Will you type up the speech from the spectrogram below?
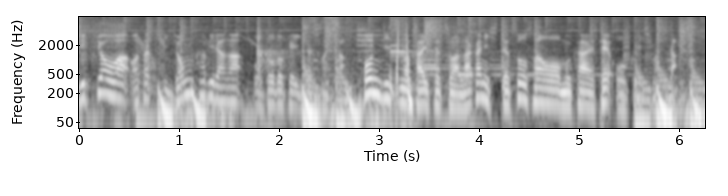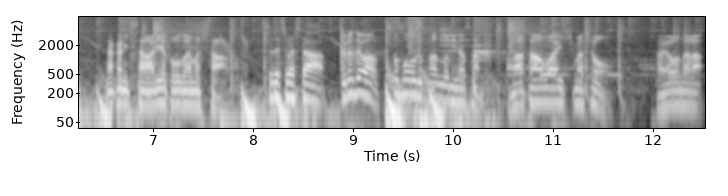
実況は私ジョン・カビラがお届けいたしました。本日の解説は中西哲夫さんを迎えてお送りしました。中西さんありがとうございました。失礼しました。それではフットボールファンの皆さんまたお会いしましょう。さようなら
